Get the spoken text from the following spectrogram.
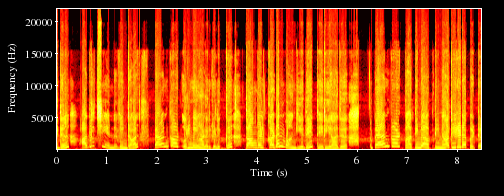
இதில் அதிர்ச்சி என்னவென்றால் பேன் கார்டு உரிமையாளர்களுக்கு தாங்கள் கடன் வாங்கியதே தெரியாது. பேன் கார்டு பார்த்தீங்க அப்படின்னா திருடப்பட்டு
